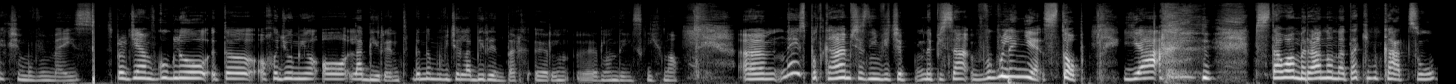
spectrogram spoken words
jak się mówi maze? Sprawdziłam w Google, to chodziło mi o labirynt. Będę mówić o labiryntach y, y, londyńskich, no. no i spotkałam się z nim, wiecie, napisałam, w ogóle nie, stop. Ja wstałam rano na takim kacu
